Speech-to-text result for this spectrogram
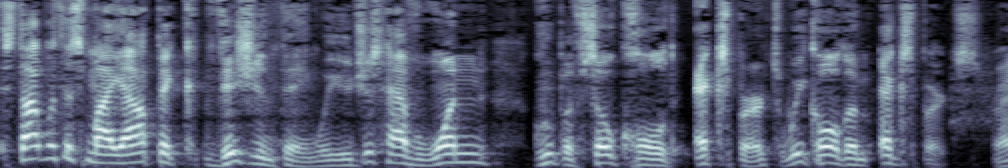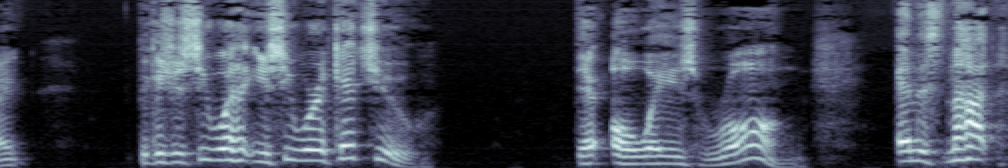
Stop with this myopic vision thing where you just have one group of so-called experts. We call them experts, right? Because you see what you see where it gets you. They're always wrong. And it's not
